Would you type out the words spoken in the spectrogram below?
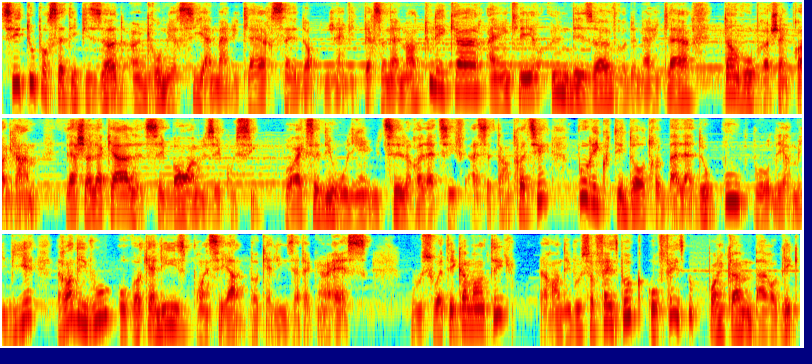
C'est tout pour cet épisode. Un gros merci à Marie-Claire Saint-Don. J'invite personnellement tous les cœurs à inclure une des œuvres de Marie-Claire dans vos prochains programmes. L'achat local, c'est bon en musique aussi. Pour accéder aux liens utiles relatifs à cet entretien, pour écouter d'autres balados ou pour lire mes billets, rendez-vous au vocalise.ca, vocalise avec un S. Vous souhaitez commenter? Rendez-vous sur Facebook au facebook.com baroblique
